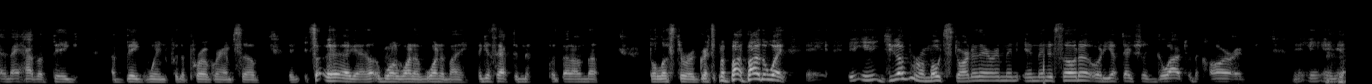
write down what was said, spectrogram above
and they have a big a big win for the program. So it's uh, one one of one of my. I guess I have to put that on the the list of regrets. But by, by the way, i- i- do you have a remote starter there in, in Minnesota, or do you have to actually go out to the car and and,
